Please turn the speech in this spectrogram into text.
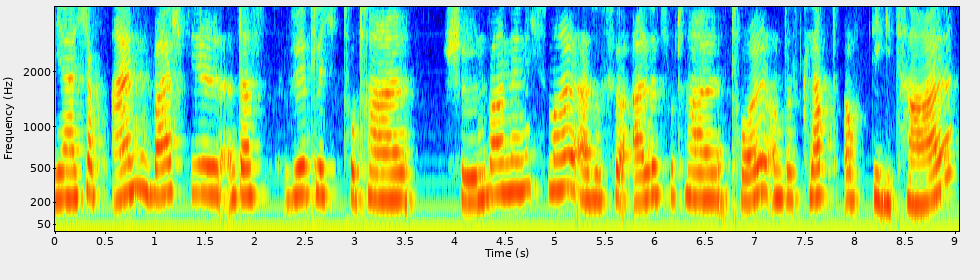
Ja, ich habe ein Beispiel, das wirklich total schön war, nenne ich es mal. Also für alle total toll und das klappt auch digital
